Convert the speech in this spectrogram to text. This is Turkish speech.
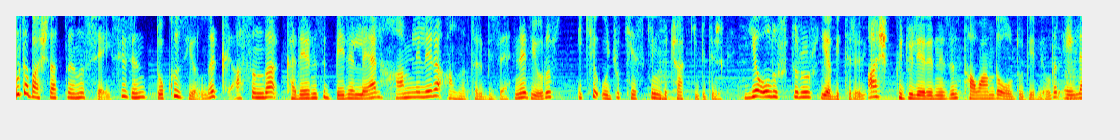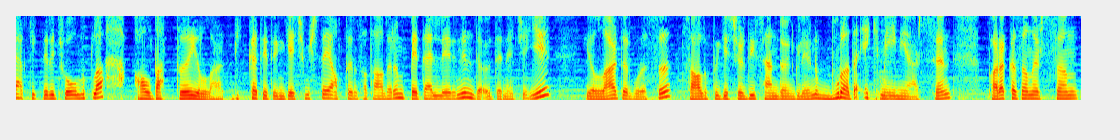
Burada başlattığınız şey sizin 9 yıllık aslında kaderinizi belirleyen hamleleri anlatır bize. Ne diyoruz? İki ucu keskin bıçak gibidir. Ya oluşturur ya bitirir. Aşk güdülerinizin tavanda olduğu bir yıldır. Evli erkekleri çoğunlukla aldattığı yıllar. Dikkat edin geçmişte yaptığınız hataların bedellerinin de ödeneceği Yıllardır burası. Sağlıklı geçirdiysen döngülerini burada ekmeğini yersin. Para kazanırsın,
